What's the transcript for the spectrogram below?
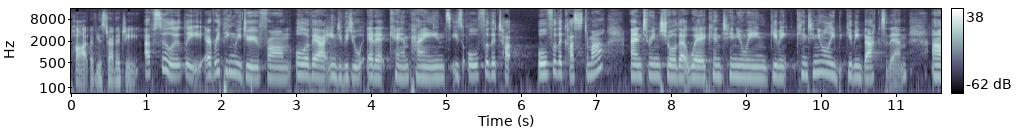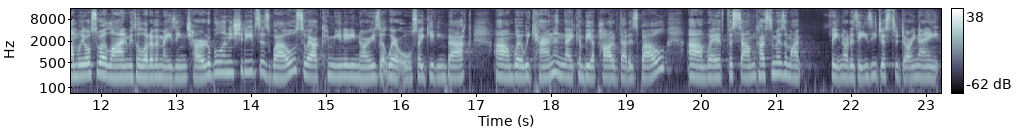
part of your strategy. Absolutely. Everything we do from all of our individual edit campaigns is all for the top all for the customer and to ensure that we're continuing giving continually giving back to them. Um, we also align with a lot of amazing charitable initiatives as well, so our community knows that we're also giving back um, where we can, and they can be a part of that as well. Um, where for some customers it might be not as easy just to donate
